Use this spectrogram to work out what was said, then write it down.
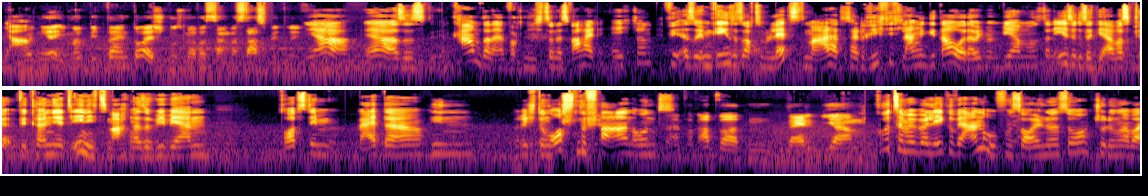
ja. Wir wurden ja immer bitter enttäuscht, muss man was sagen, was das betrifft. Ja, ja, also es kam dann einfach nichts und es war halt echt schon, also im Gegensatz auch zum letzten Mal hat es halt richtig lange gedauert, aber ich meine, wir haben uns dann eh so gesagt, ja, was, wir können jetzt eh nichts machen, also wir werden trotzdem weiterhin Richtung Osten fahren und einfach abwarten, weil wir haben kurz einmal überlegt, ob wir anrufen sollen oder so. Entschuldigung, aber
